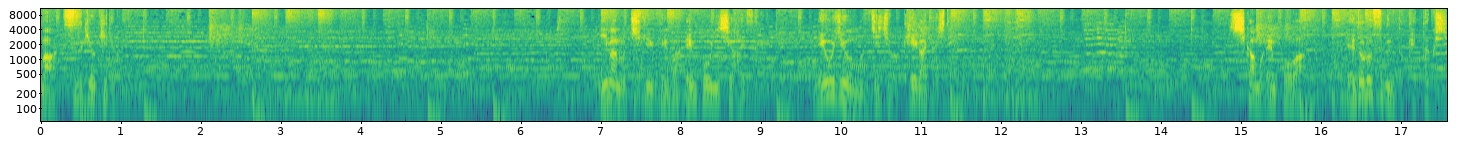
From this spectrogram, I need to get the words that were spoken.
まあ続きを聞いてくれ。今の地球圏は連邦に支配されネオジオンの自治は形骸化している。しかも連邦はレドロス軍と結託し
